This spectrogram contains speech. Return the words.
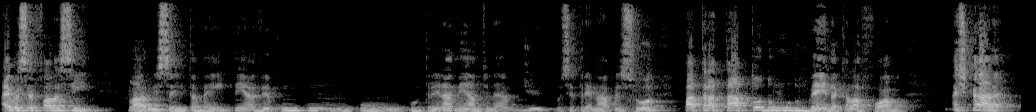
Aí você fala assim, claro, isso aí também tem a ver com, com, com, com treinamento, né? De você treinar a pessoa para tratar todo mundo bem daquela forma. Mas, cara,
